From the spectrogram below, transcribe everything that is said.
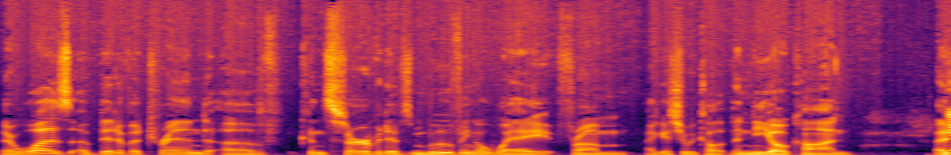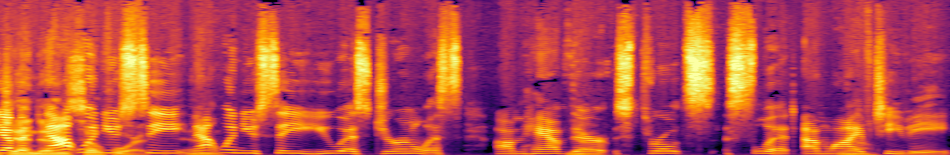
There was a bit of a trend of conservatives moving away from, I guess you would call it the neocon yeah, but not so when you forth. see and, not when you see U.S. journalists um, have their yeah. throats slit on live yeah. TV,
